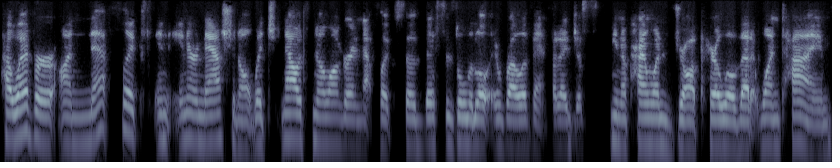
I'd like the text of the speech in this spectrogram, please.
However on netflix in international which now it's no longer on netflix so this is a little irrelevant but i just you know kind of want to draw a parallel that at one time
